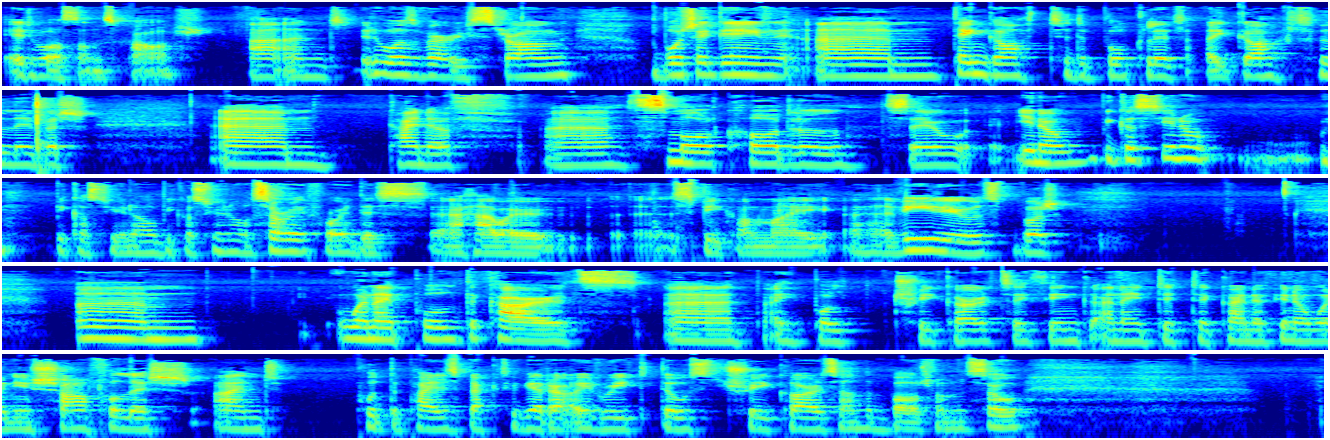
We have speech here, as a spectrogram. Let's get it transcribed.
it was on spot and it was very strong. But again, um, thank God to the booklet, I got to live it um, kind of uh, small cuddle. So, you know, because, you know, because, you know, because, you know, sorry for this, uh, how I uh, speak on my uh, videos, but um, when I pulled the cards, uh, I pulled three cards, I think, and I did the kind of, you know, when you shuffle it and put the piles back together, I read those three cards on the bottom. So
